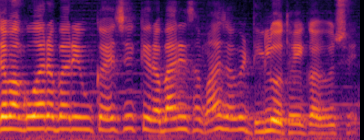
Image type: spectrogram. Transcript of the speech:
જેમાં ગોવા રબારી એવું કહે છે કે રબારી સમાજ હવે ઢીલો થઈ ગયો છે.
